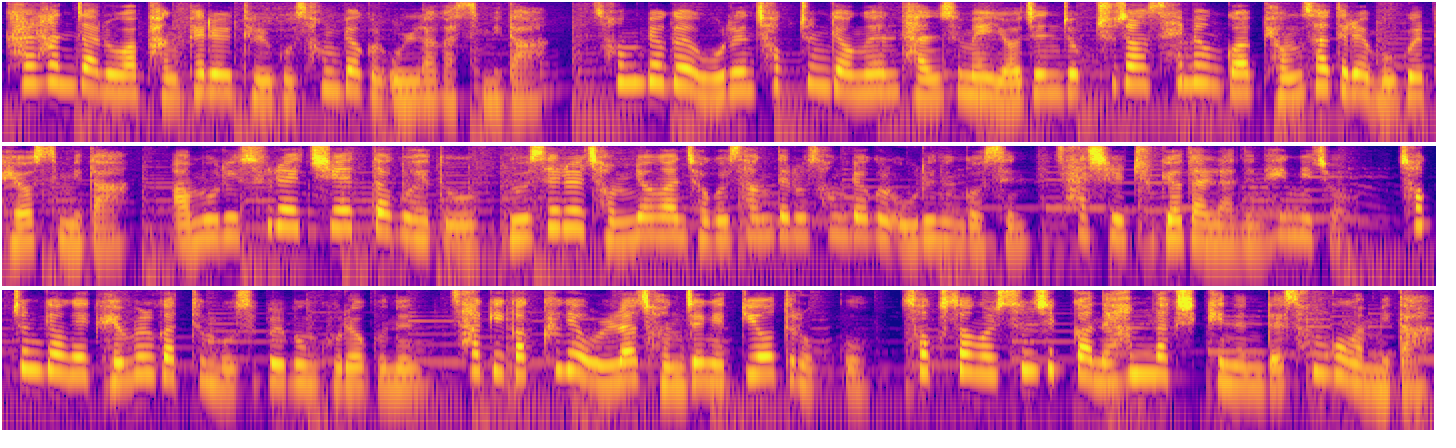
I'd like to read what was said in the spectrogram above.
칼 한 자루와 방패를 들고 성벽을 올라갔습니다. 성벽에 오른 척준경은 단숨에 여진족 추장 3명과 병사들의 목을 베었습니다. 아무리 술에 취했다고 해도 요새를 점령한 적을 상대로 성벽을 오르는 것은 사실 죽여달라는 행위죠. 척준경의 괴물 같은 모습을 본 고려군은 사기가 크게 올라 전쟁에 뛰어들었고 석성을 순식간에 함락시키는데 성공합니다.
